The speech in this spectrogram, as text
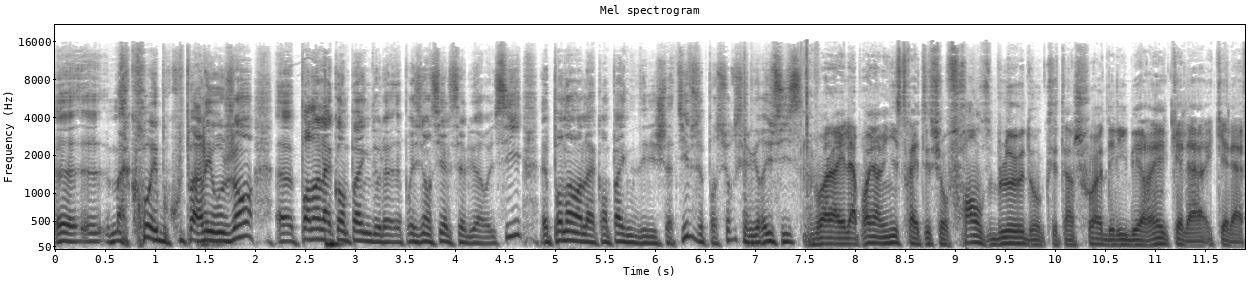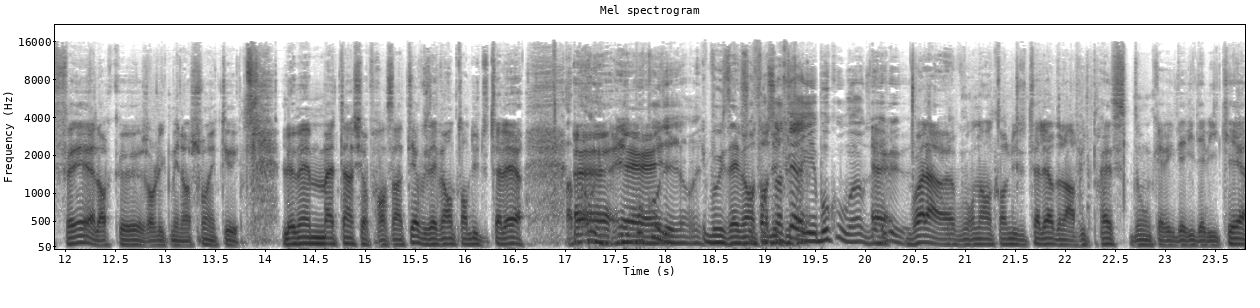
euh, Macron ait beaucoup parlé aux gens euh, pendant la campagne de la présidentielle, ça lui a réussi. Pendant la campagne des législatives, c'est pas sûr que ça lui réussisse. Voilà. Et la première ministre a été sur France Bleu, donc c'est un choix délibéré qu'elle a qu'elle a fait, alors que Jean-Luc Mélenchon était le même matin sur France Inter. Vous avez entendu tout à l'heure. Ah bah oui, il y a beaucoup déjà. oui. Vous avez Sur entendu France Inter, il y a beaucoup, hein, vous avez Euh, vu. voilà, on a entendu tout à l'heure dans la revue de presse, donc avec David Abiker,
